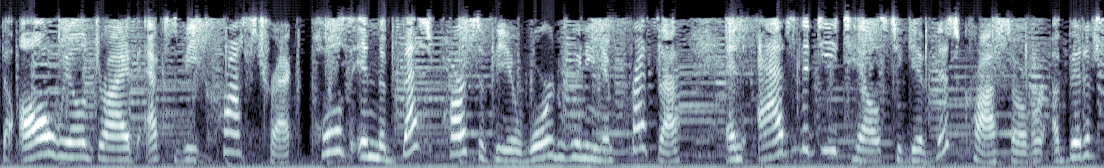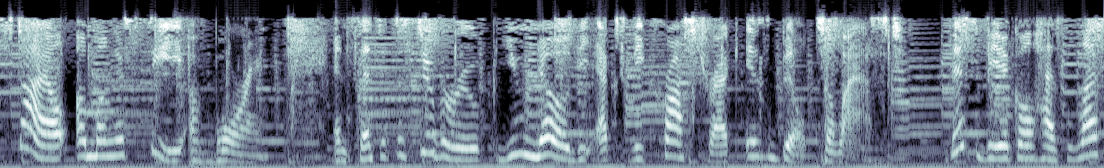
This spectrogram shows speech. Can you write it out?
The all-wheel drive XV Crosstrek pulls in the best parts of the award-winning Impreza and adds the details to give this crossover a bit of style among a sea of boring. And since it's a Subaru, you know the XV Crosstrek is built to last. This vehicle has less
